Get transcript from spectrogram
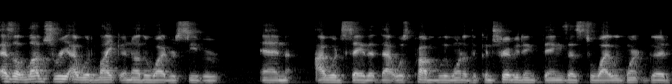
as a luxury I would like another wide receiver, and I would say that that was probably one of the contributing things as to why we weren't good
